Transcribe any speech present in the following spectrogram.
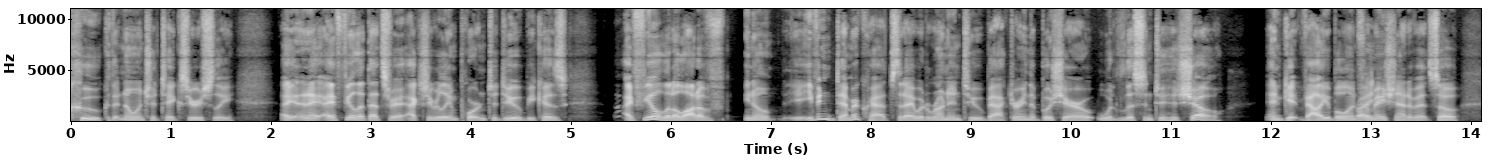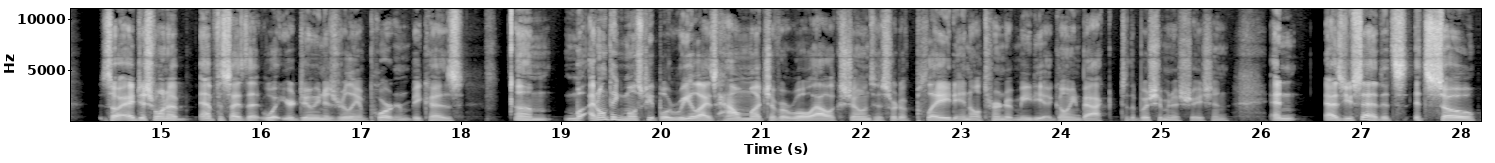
kook that no one should take seriously. I, and I, I feel that that's actually really important to do because I feel that a lot of you know even Democrats that I would run into back during the Bush era would listen to his show and get valuable information right. out of it. So so I just want to emphasize that what you're doing is really important because um, I don't think most people realize how much of a role Alex Jones has sort of played in alternative media going back to the Bush administration. And as you said, it's it's so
